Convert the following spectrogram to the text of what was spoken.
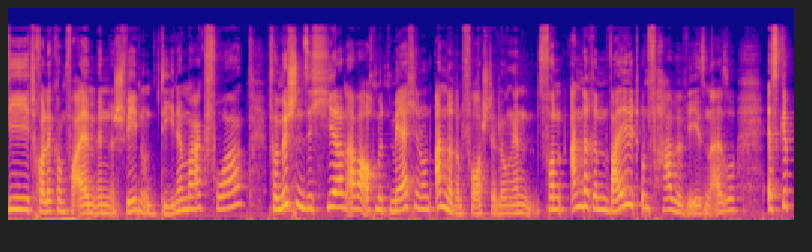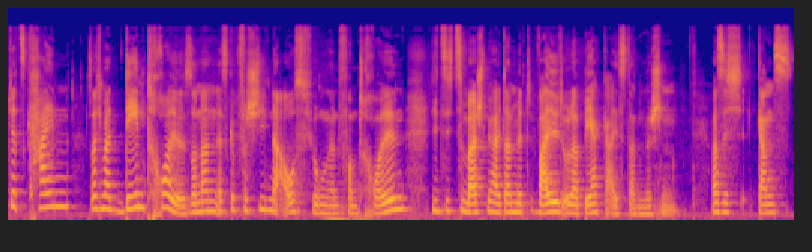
die Trolle kommen vor allem in Schweden und Dänemark vor, vermischen sich hier dann aber auch mit Märchen und anderen Vorstellungen von anderen Wald- und Fabelwesen. Also es gibt jetzt keinen, sag ich mal, den Troll, sondern es gibt verschiedene Ausführungen von Trollen, die sich zum Beispiel halt dann mit Wald- oder Berggeistern mischen. Was ich ganz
